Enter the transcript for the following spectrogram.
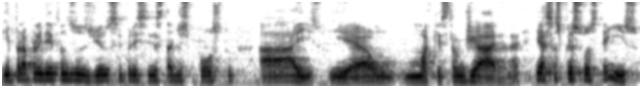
e para aprender todos os dias você precisa estar disposto a isso. E é um, uma questão diária, né? E essas pessoas têm isso,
